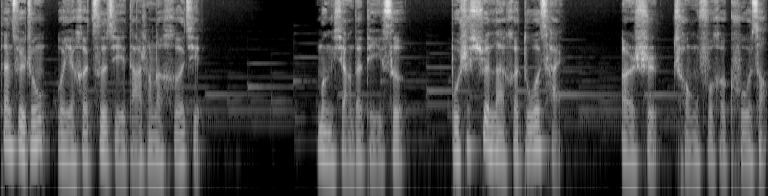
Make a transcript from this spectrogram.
但最终我也和自己达成了和解。梦想的底色，不是绚烂和多彩，而是重复和枯燥。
